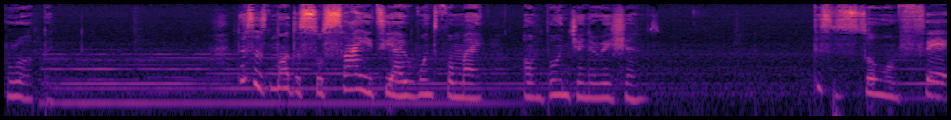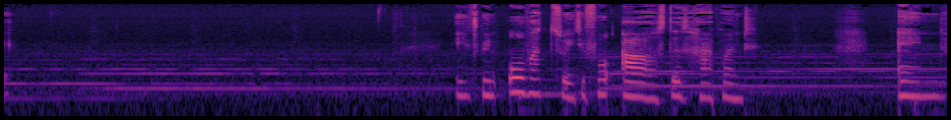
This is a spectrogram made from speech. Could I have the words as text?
grow up in. This is not the society I want for my unborn generations. This is so unfair. It's been over 24 hours this happened, and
